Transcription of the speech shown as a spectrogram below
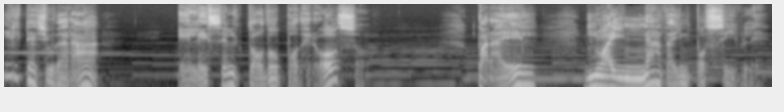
Él te ayudará. Él es el Todopoderoso. Para Él no hay nada imposible.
